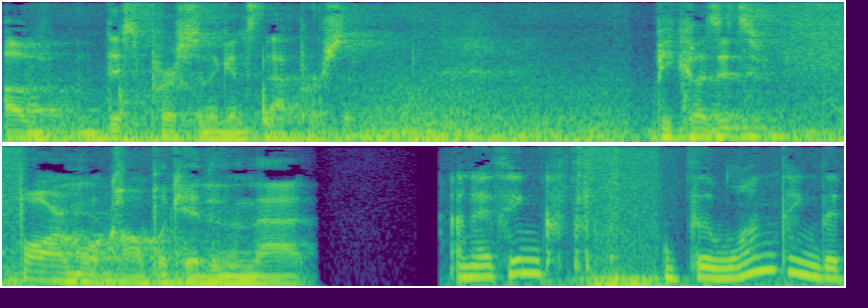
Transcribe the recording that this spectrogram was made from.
of this person against that person. Because it's far more complicated than that. And I think the one thing that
